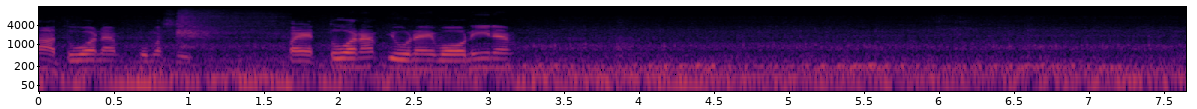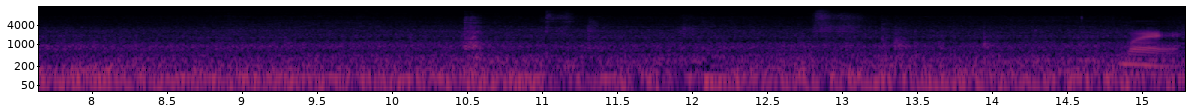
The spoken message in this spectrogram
ห้าตัวนะครับโกมาสุแปดตัวนะครับอยู่ในวอนี้นะแหม่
